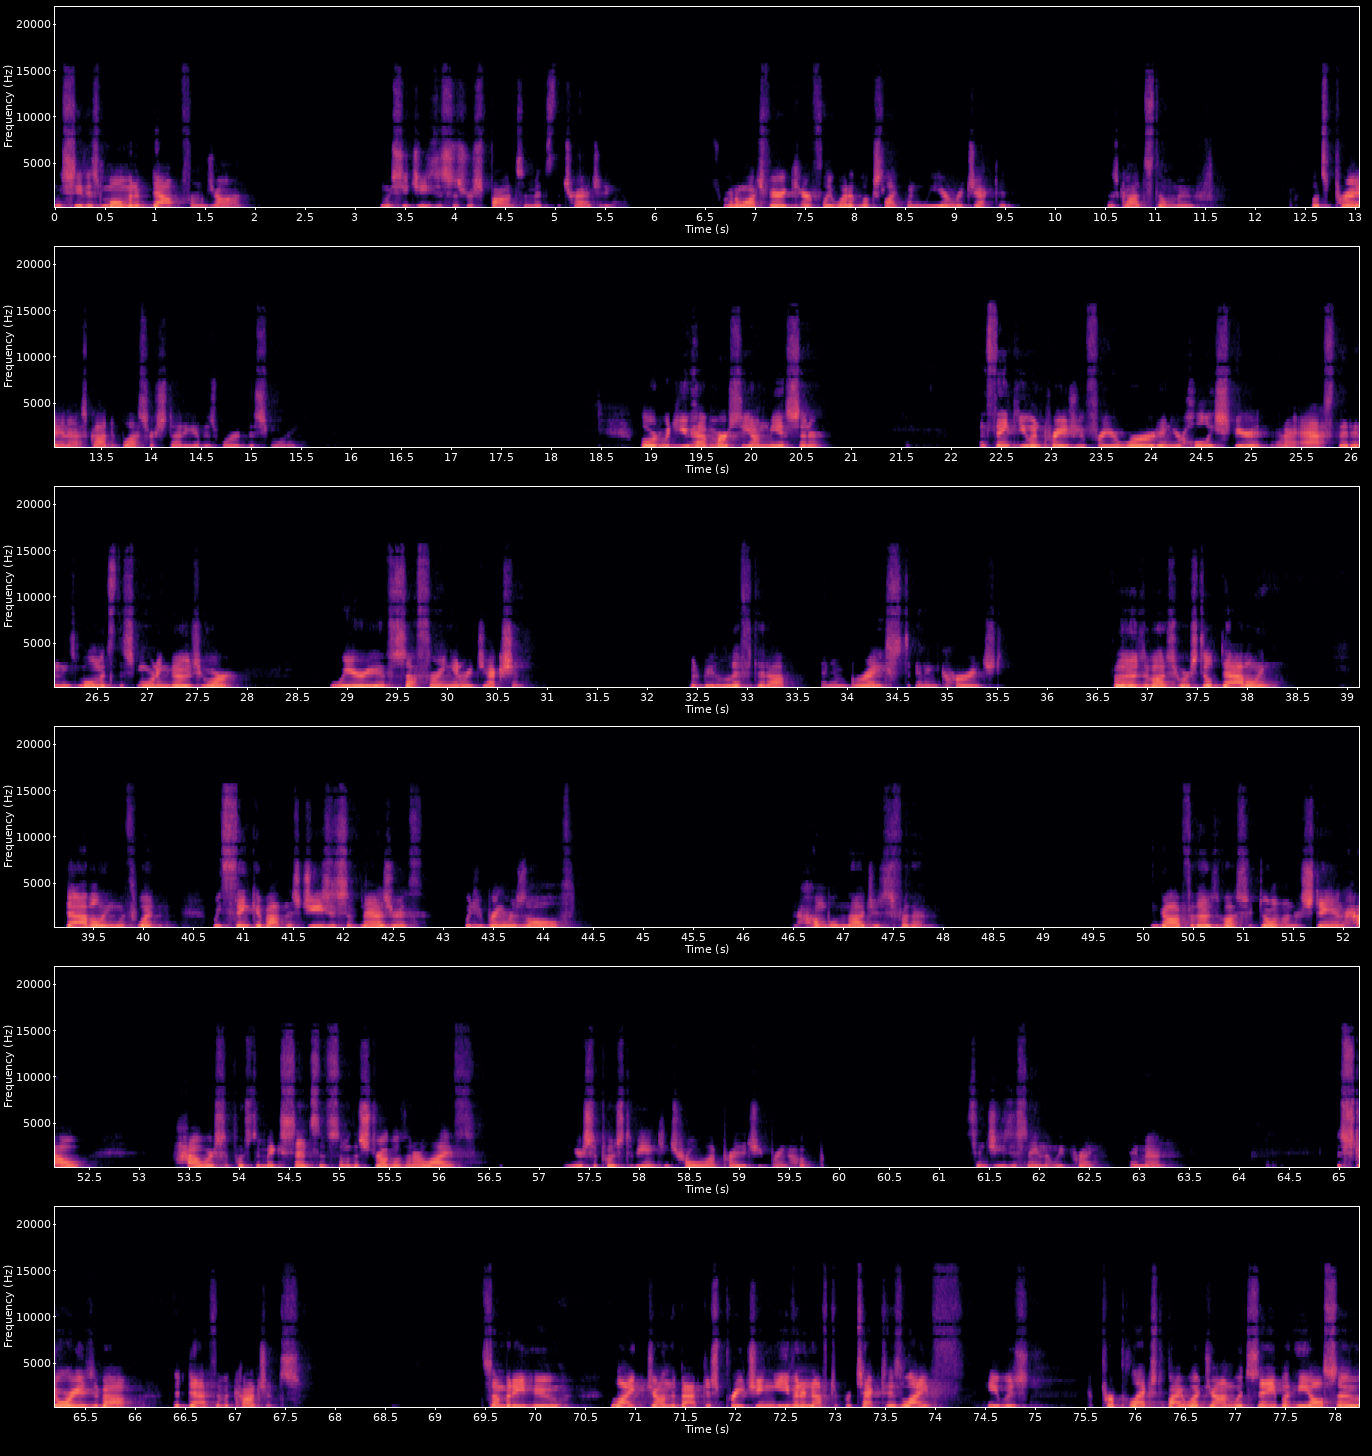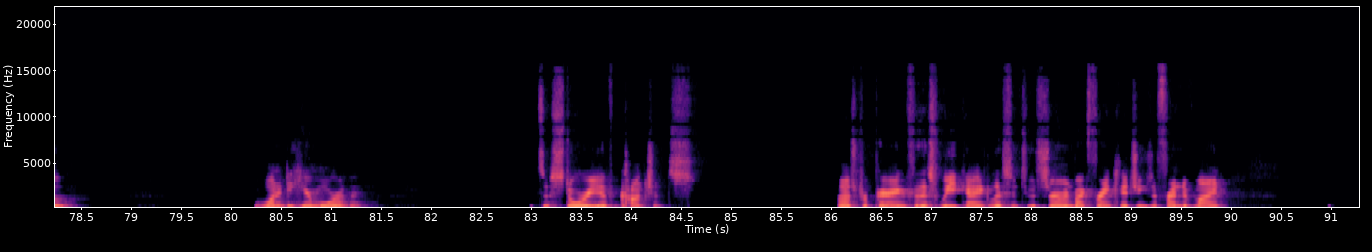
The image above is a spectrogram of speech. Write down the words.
We see this moment of doubt from John. And we see Jesus' response amidst the tragedy. So we're going to watch very carefully what it looks like when we are rejected. Does God still move? Let's pray and ask God to bless our study of His Word this morning. Lord, would you have mercy on me, a sinner? I thank you and praise you for your word and your Holy Spirit. And I ask that in these moments this morning, those who are weary of suffering and rejection would be lifted up and embraced and encouraged. For those of us who are still dabbling, dabbling with what we think about this Jesus of Nazareth, would you bring resolve and humble nudges for them? God, for those of us who don't understand how, how we're supposed to make sense of some of the struggles in our life, and you're supposed to be in control, I pray that you'd bring hope. It's in Jesus' name that we pray. Amen. The story is about the death of a conscience. Somebody who, like John the Baptist preaching, even enough to protect his life, he was perplexed by what John would say, but he also wanted to hear more of it. It's a story of conscience. When I was preparing for this week, I listened to a sermon by Frank Hitchings, a friend of mine,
